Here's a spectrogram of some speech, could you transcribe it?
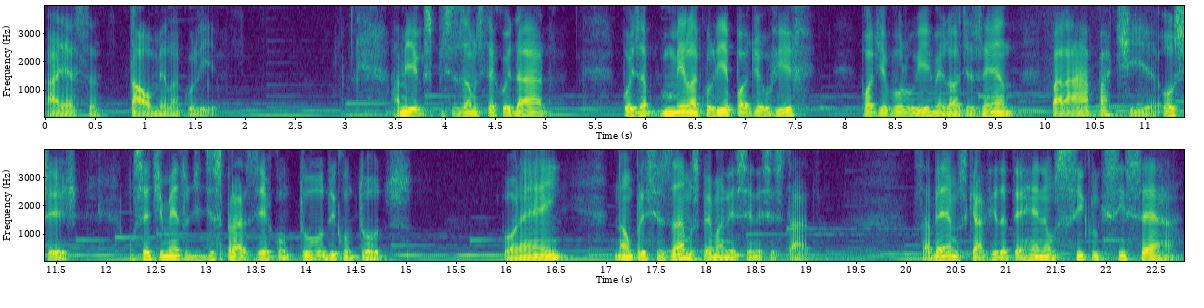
a essa tal melancolia. Amigos, precisamos ter cuidado, pois a melancolia pode ouvir, pode evoluir, melhor dizendo, para a apatia, ou seja, um sentimento de desprazer com tudo e com todos. Porém, não precisamos permanecer nesse estado. Sabemos que a vida terrena é um ciclo que se encerra,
